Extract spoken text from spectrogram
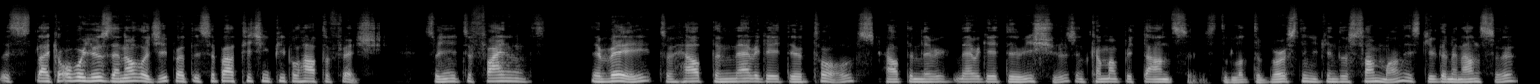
it's like an overused analogy, but it's about teaching people how to fish. So you need to find a way to help them navigate their thoughts, help them nav- navigate their issues, and come up with the answers. The, the worst thing you can do to someone is give them an answer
